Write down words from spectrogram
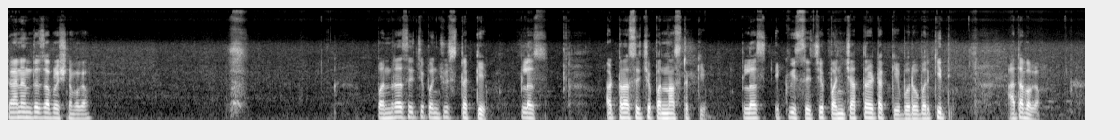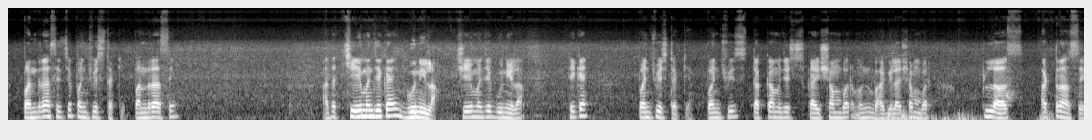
त्यानंतरचा प्रश्न बघा. पंधराशेचे पंचवीस टक्के प्लस अठराशेचे पन्नास टक्के प्लस एकवीसशेचे पंच्याहत्तर टक्के बरोबर किती? आता बघा. पंधराशेचे पंचवीस टक्के. पंधराशे. आता चे म्हणजे काय? गुणीला. चे म्हणजे गुणीला. ठीक आहे? पंचवीस टक्के. पंचवीस टक्का म्हणजे काही शंभर म्हणून भागीला शंभर प्लस अठराशे.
